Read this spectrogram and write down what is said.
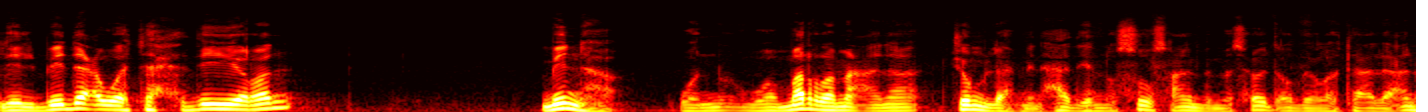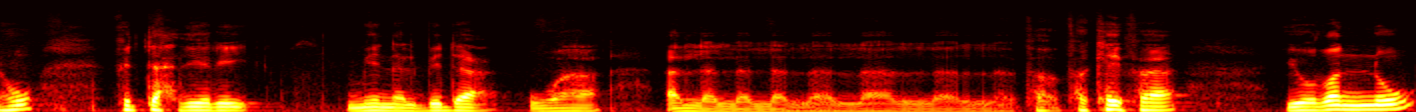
للبدع وتحذيرا منها. ومر معنا جملة من هذه النصوص عن ابن مسعود رضي الله تعالى عنه في التحذير من البدع و فكيف يظن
